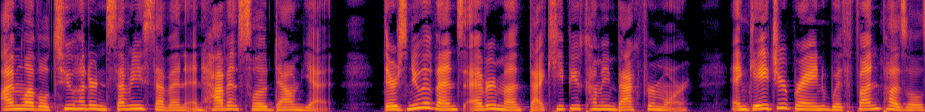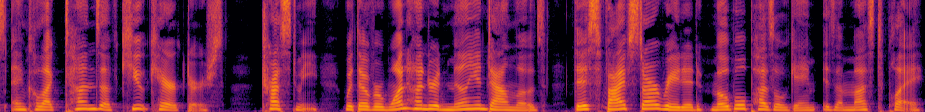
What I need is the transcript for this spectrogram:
I'm level 277 and haven't slowed down yet. There's new events every month that keep you coming back for more. Engage your brain with fun puzzles and collect tons of cute characters. Trust me, with over 100 million downloads, this 5 star rated mobile puzzle game is a must play.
